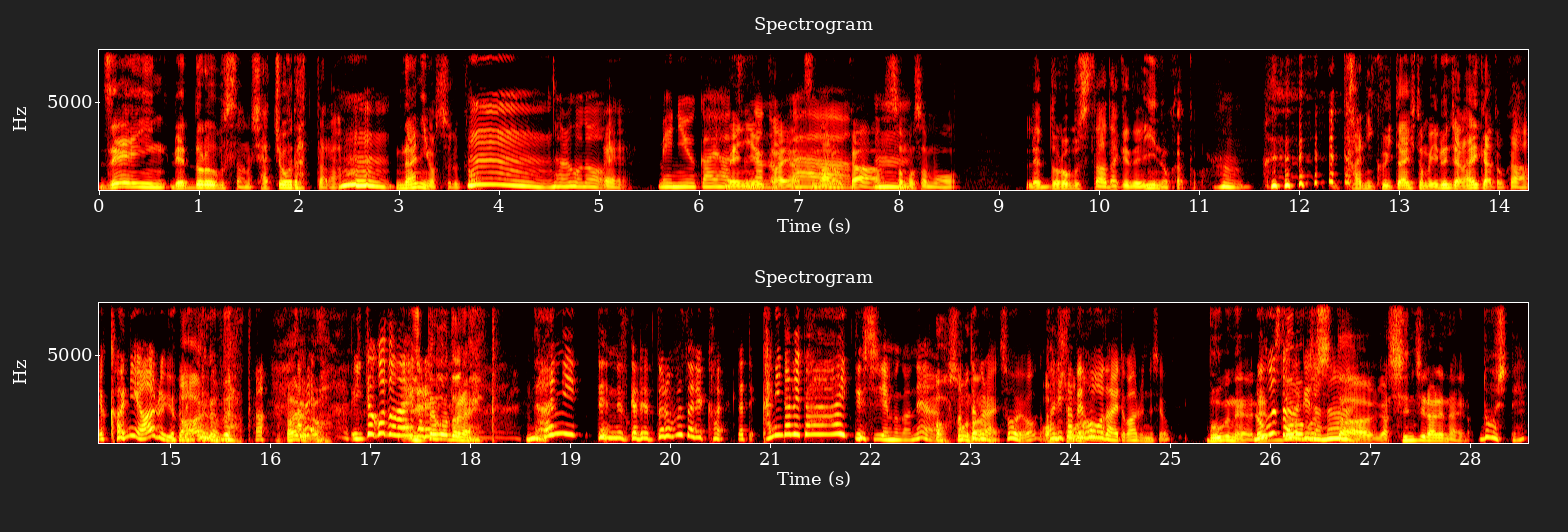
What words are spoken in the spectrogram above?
全員レッドロブスターの社長だったらうん。何をするかを、うん。なるほど。ええ。メニュー開発なのか。メニュー開発なのか、うん。そもそもレッドロブスターだけでいいのかと。うん。カニ食いたい人もいるんじゃないかとか。いやカニあるよレあるんだ。あるの？行ったことない行ったからことない何言ってんですか？レッドロブスターでかだってカニ食べたいっていう CM がねあそうったぐらい。そうよ。あカニ食べ放題とかあるんですよ。僕ねロブスターだけじゃない。スターが信じられないの。どうして？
